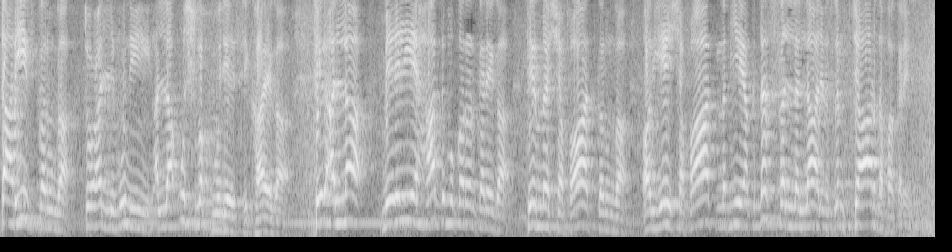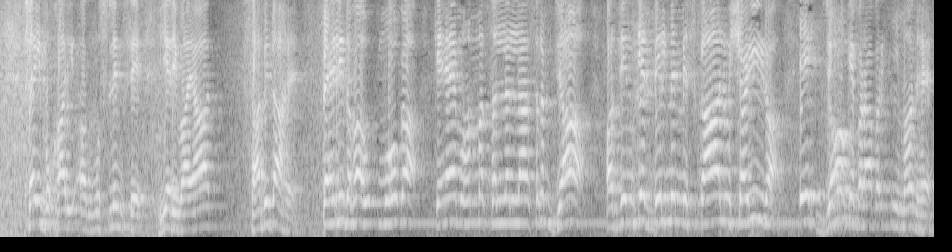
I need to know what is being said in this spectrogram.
تعریف کروں گا۔ تو علمنی اللہ اس وقت مجھے سکھائے گا۔ پھر اللہ میرے لیے حد مقرر کرے گا، پھر میں شفاعت کروں گا۔ اور یہ شفاعت نبی اقدس صلی اللہ علیہ وسلم چار دفعہ کریں گے۔ صحیح بخاری اور مسلم سے یہ روایات ثابتہ ہے پہلی دفعہ حکم ہوگا کہ اے محمد صلی اللہ علیہ وسلم جا اور جن کے دل میں مسکال شعیرہ ایک جو کے برابر ایمان ہے،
